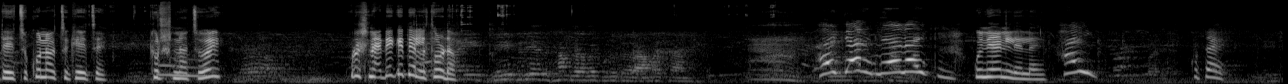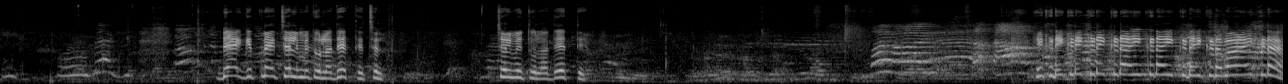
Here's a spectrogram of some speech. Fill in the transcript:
द्यायचं कुणाचं घ्यायचंय? कृष्णाचं होय? कृष्णा दे की त्याला थोडं. कुणी आणलेलं आहे? कुठं आहे? बॅगेत नाही. चल मी तुला देते चल. चल मी तुला देते. इकडे इकडे इकडे इकडे इकडे इकडे इकडे बाळा इकडं.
